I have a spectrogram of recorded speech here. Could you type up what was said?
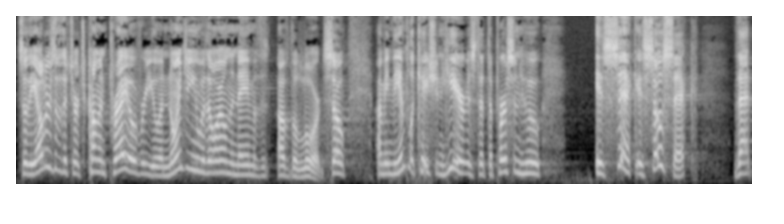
So the elders of the church come and pray over you, anointing you with oil in the name of the, of the Lord. So, I mean, the implication here is that the person who is sick is so sick that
